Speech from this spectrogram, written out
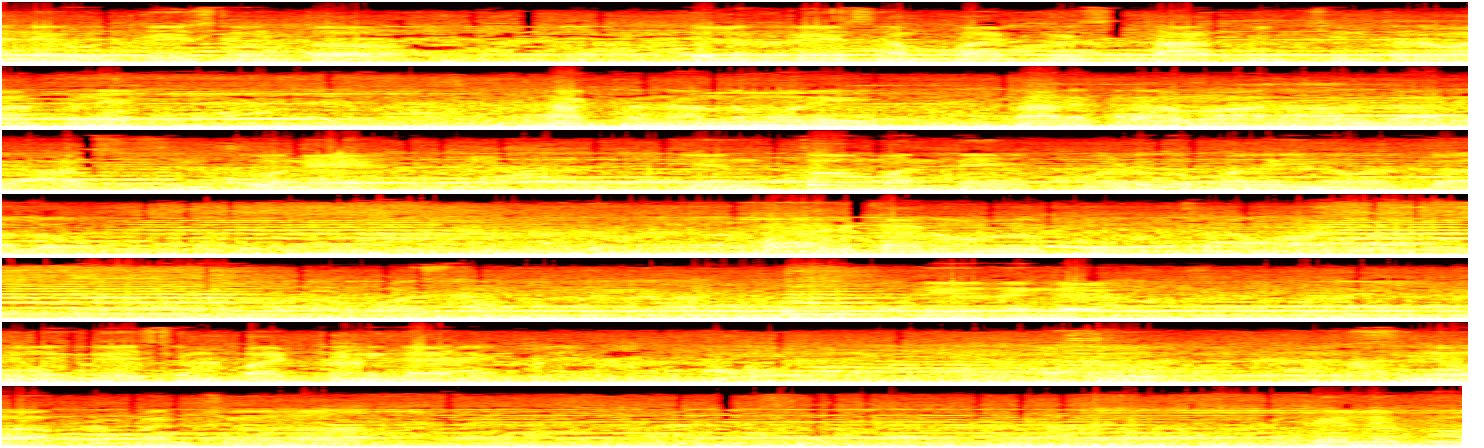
అనే ఉద్దేశంతో తెలుగుదేశం పార్టీ స్థాపించిన తర్వాతనే డాక్టర్ నందమూరి తారక రామారావు గారి ఆశీస్సులతోనే ఎంతో మంది బడుగు బలైన వర్గాలు అధికారంలోకి వచ్చిన మాట. అదేవిధంగా తెలుగుదేశం పార్టీని కానీ అటు సినిమా ప్రపంచంలో తెలుగు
